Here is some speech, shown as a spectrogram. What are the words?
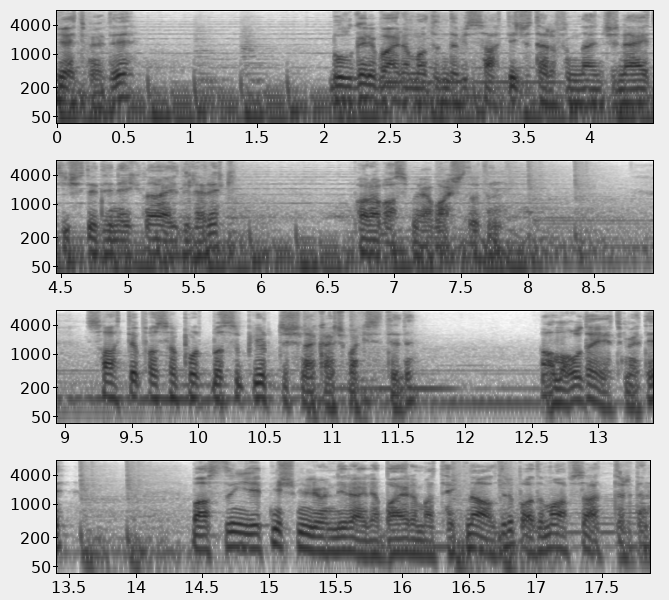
Yetmedi. Bulgari Bayram adında bir sahteci tarafından cinayet işlediğine ikna edilerek para basmaya başladın. Sahte pasaport basıp yurt dışına kaçmak istedin. Ama o da yetmedi. Bastığın 70 milyon lirayla bayrama tekne aldırıp adamı hapse attırdın.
